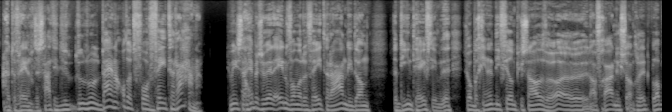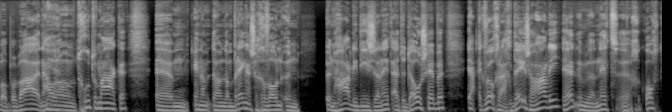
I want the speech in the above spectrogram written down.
uit de Verenigde Staten, die doen het bijna altijd voor veteranen. Tenminste, dan hebben ze weer een of andere veteraan die dan gediend heeft. in- Zo beginnen die filmpjes dan altijd. oh, in Afghanistan gezeten, bla bla bla bla. En nou, om het goed te maken. Ehm, en dan, dan, dan brengen ze gewoon een, een Harley die ze dan net uit de doos hebben. Ja, ik wil graag deze Harley. Hè, die hebben we dan net eh, gekocht.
